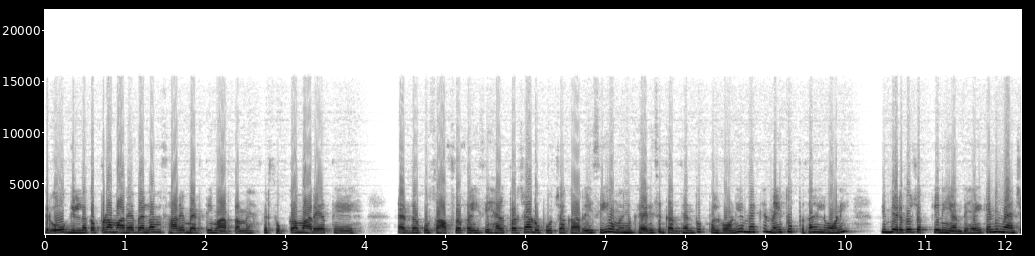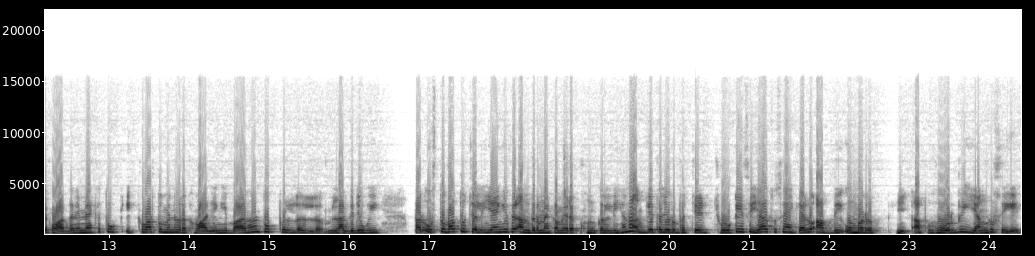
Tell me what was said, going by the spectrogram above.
ਫਿਰ ਉਹ ਗਿੱਲਾ ਕੱਪੜਾ ਮਾਰਿਆ, ਪਹਿਲਾਂ ਫਿਰ ਸਾਰੇ ਬੈੱਡ ਤੇ ਹੀ ਮਾਰਤਾ ਮੈਂ, ਫਿਰ ਸੁੱਕਾ ਮਾਰਿਆ ਤੇ ਐਦਾਂ ਕੋ ਸਾਫ਼ ਸਫ਼ਾਈ ਸੀ ਹੈਲਪਰ ਝਾੜੂ ਪੋਚਾ ਕਰ ਰਹੀ ਸੀ, ਉਹ ਮੈਨੂੰ ਕਹਿ ਰਹੀ ਸੀ ਗੱਦਿਆਂ ਨੂੰ ਧੁੱਪ ਲਵਾਉਣੀ ਹੈ? ਮੈਂ ਕਿਹਾ, ਨਹੀਂ, ਧੁੱਪ ਤਾਂ ਨਹੀਂ ਲਵਾਉਣੀ, ਵੀ ਮੇਰੇ ਤੋਂ ਚੱਕੇ ਨਹੀਂ ਜਾਂਦੇ ਹੈਗੇ। ਕਹਿੰਦੀ, ਮੈਂ ਚਕਵਾ ਦਨੇ ਮੈਂ ਕਿਹਾ, ਤੂੰ ਇੱਕ ਵਾਰ ਤੂੰ ਮੈਨੂੰ ਰਖਵਾ ਜਾਏਂਗੀ, ਬਾਹਰ ਨਾ ਧੁੱਪ ਲੱਗ ਜਾਊਗੀ, ਪਰ ਉਸ ਤੋਂ ਬਾਅਦ ਤੂੰ ਚਲੀ ਜਾਏਂਗੀ, ਫਿਰ ਅੰਦਰ ਮੈਂ ਕਮੇ ਰੱਖੂੰ ਕੱਲੀ ਹਨਾ, ਅੱਗੇ ਤਾਂ ਜਦੋਂ ਬੱਚੇ ਛੋਟੇ ਸੀ, ਜਾਂ ਤੁਸੀਂ ਐ ਕਹਿ ਲਓ, ਆਪਦੀ ਉਮਰ ਹੀ, ਆਪ ਹੋਰ ਵੀ ਯੰਗ ਸੀਗੇ।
